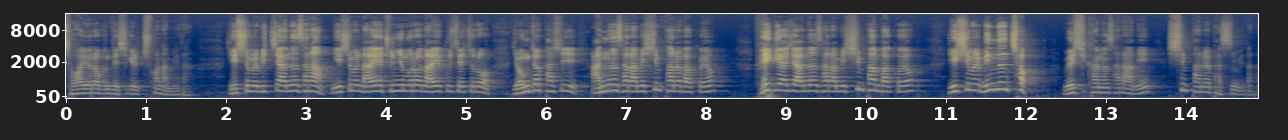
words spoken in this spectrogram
저와 여러분 되시길 축원합니다. 예수님을 믿지 않는 사람, 예수님을 나의 주님으로 나의 구세주로 영접하지 않는 사람이 심판을 받고요. 회개하지 않는 사람이 심판받고요. 예수님을 믿는 척 외식하는 사람이 심판을 받습니다.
